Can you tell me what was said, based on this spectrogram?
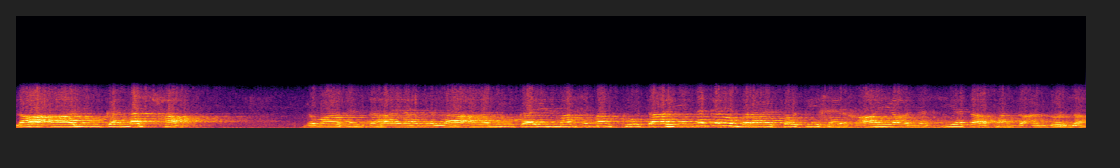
لا آلو کا نصحا روایت انتہائی ہے کہ لا آلو کا یعنی من سے من کوتاہی نہ کروں برای توتی خیر خواہی اور نصیحت آفند و اندرزا.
